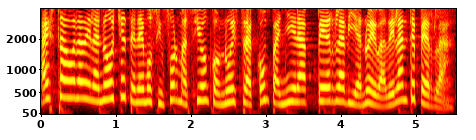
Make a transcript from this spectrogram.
A esta hora de la noche tenemos información con nuestra compañera Perla Villanueva. Adelante, Perla.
